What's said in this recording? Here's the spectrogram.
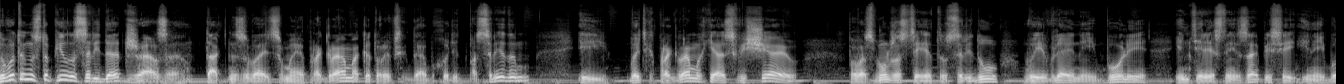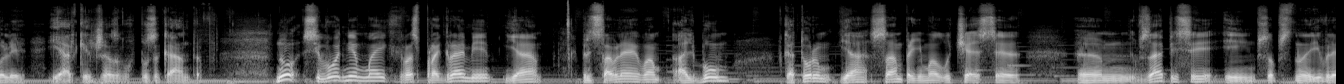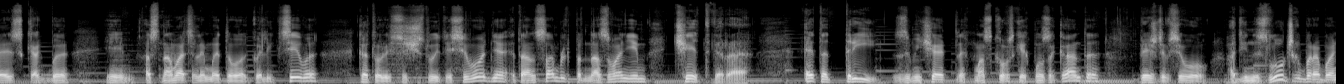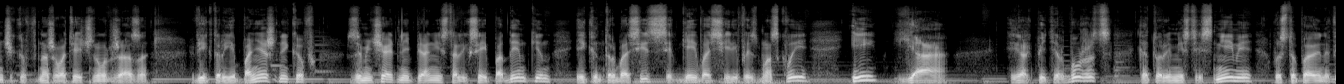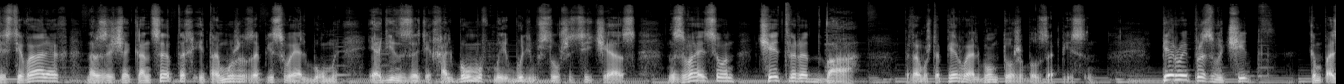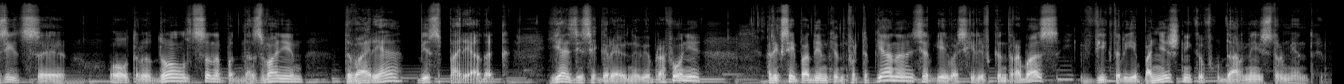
Ну вот и наступила среда джаза. Так называется моя программа, которая всегда выходит по средам. И в этих программах я освещаю по возможности эту среду, выявляя наиболее интересные записи и наиболее ярких джазовых музыкантов. Но сегодня в моей как раз программе я представляю вам альбом, в котором я сам принимал участие в записи и, собственно, являясь как бы основателем этого коллектива, который существует и сегодня. Это ансамбль под названием «Четверо». Это три замечательных московских музыканта, прежде всего один из лучших барабанщиков нашего отечественного джаза Виктор Японешников, замечательный пианист Алексей Подымкин и контрабасист Сергей Васильев из Москвы, и я – как петербуржец, который вместе с ними выступаю на фестивалях, на различных концертах и тому же записываю альбомы. И один из этих альбомов мы будем слушать сейчас. Называется он «Четверо два», потому что первый альбом тоже был записан. Первый прозвучит композиция Уолтера Дональдсона под названием «Творя беспорядок». Я здесь играю на вибрафоне, Алексей Подымкин – фортепиано, Сергей Васильев – контрабас, Виктор Епонешников – ударные инструменты.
